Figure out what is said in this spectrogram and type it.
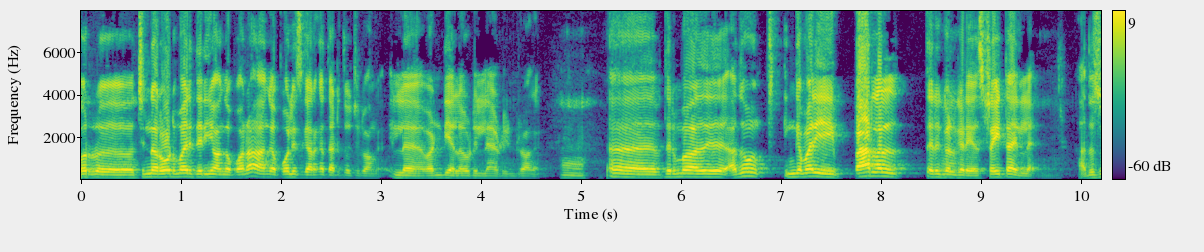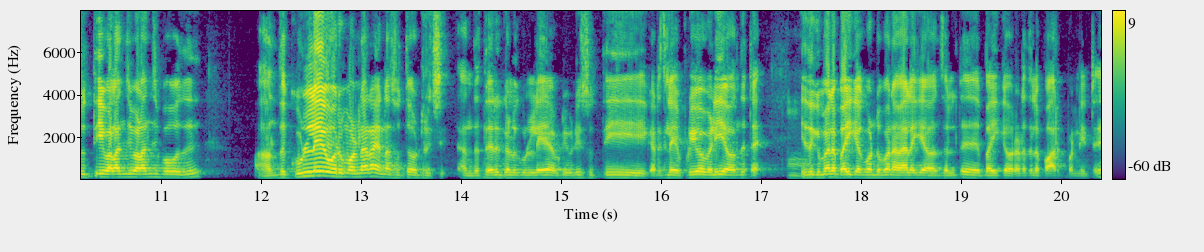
ஒரு சின்ன ரோடு மாதிரி தெரியும் அங்கே போனால் அங்கே போலீஸ்காரங்க தடுத்து வச்சிருவாங்க. இல்லை வண்டி அலௌட் இல்லை அப்படின்றாங்க. திரும்ப அது அதுவும் இங்க மாதிரி பேரலல் தெருக்கள் கிடையாது ஸ்ட்ரைட்டா இல்லை. அது சுத்தி வளைஞ்சு வளைஞ்சு போகுது. அதுக்குள்ளே ஒரு மணி நேரம் என்ன சுத்த விட்டுருச்சு. அந்த தெருக்களுக்குள்ளே அப்படி இப்படி சுத்தி கடைசியில் எப்படியோ வெளியே வந்துட்டேன். இதுக்கு மேல பைக்கை கொண்டு போன வேலைக்கு ஆகும்னு சொல்லிட்டு பைக்கை ஒரு இடத்துல பார்க் பண்ணிட்டு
